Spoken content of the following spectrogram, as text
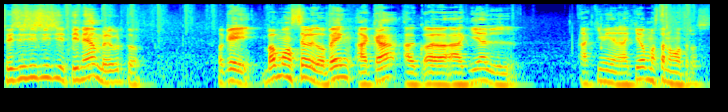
Sí, sí, sí, sí, sí, tiene hambre el bruto. Ok, vamos a hacer algo. Ven acá, a- aquí al. Aquí, miren, aquí vamos a estar nosotros.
